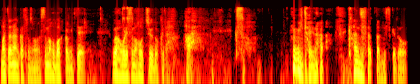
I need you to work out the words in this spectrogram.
またなんかそのスマホばっか見て、うわぁ、俺スマホ中毒だ。はあ、くそ。みたいな 感じだったんですけど、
